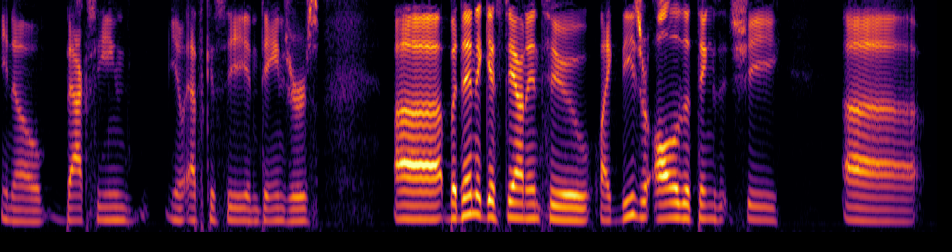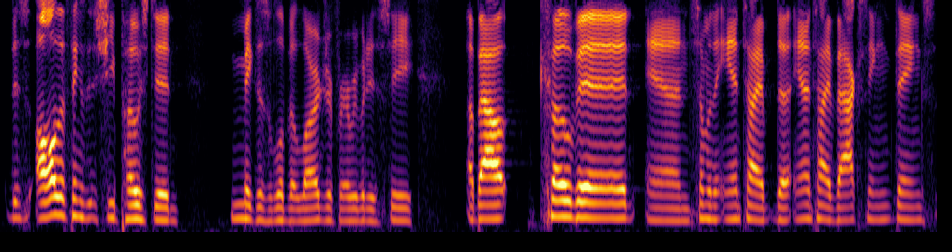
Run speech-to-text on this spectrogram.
you know vaccine you know efficacy and dangers. Uh, but then it gets down into like these are all of the things that she, uh, this all the things that she posted. Make this a little bit larger for everybody to see about COVID and some of the anti the anti-vaccine things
